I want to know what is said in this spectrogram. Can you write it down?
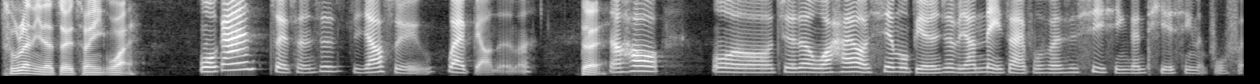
除了你的嘴唇以外，我刚刚嘴唇是比较属于外表的嘛，对，然后我觉得我还有羡慕别人，就比较内在的部分是细心跟贴心的部分。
